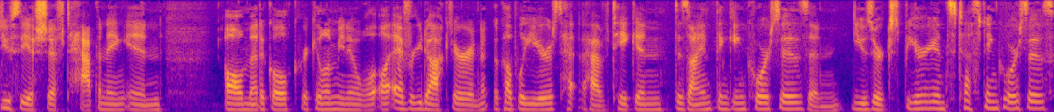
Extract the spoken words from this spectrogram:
Do you see a shift happening in all medical curriculum? You know, will every doctor in a couple of years ha- have taken design thinking courses and user experience testing courses?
